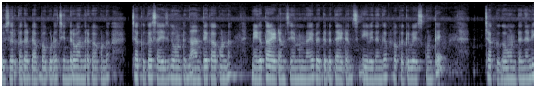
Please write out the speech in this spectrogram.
చూసారు కదా డబ్బా కూడా చిందరవందర కాకుండా చక్కగా సైజుగా ఉంటుంది. అంతేకాకుండా మిగతా ఐటమ్స్ ఏమున్నాయో పెద్ద పెద్ద ఐటమ్స్ ఈ విధంగా పక్కకి వేసుకుంటే చక్కగా ఉంటుందండి.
